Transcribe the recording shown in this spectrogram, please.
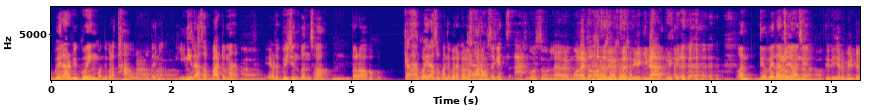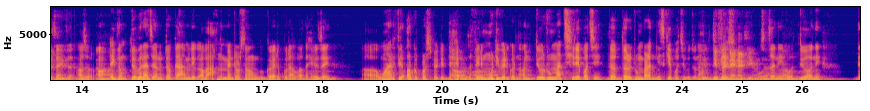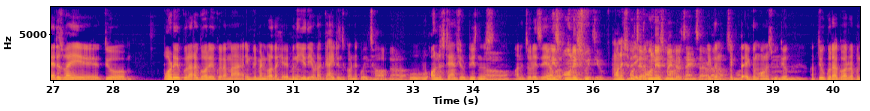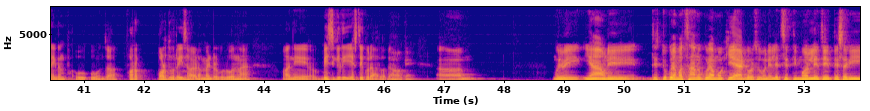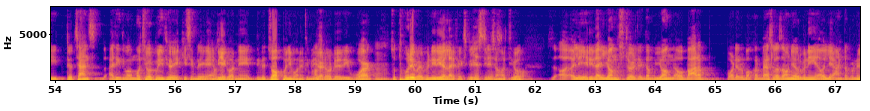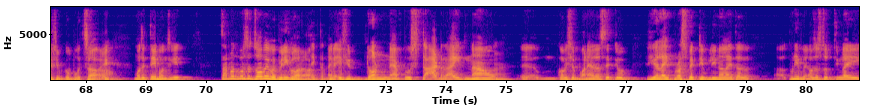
वेयर आर बी गोइङ भन्ने कुरा थाहा हुँदैन। हिँडिरहेछ बाटोमा एउटा भिजन पनि छ। तर अब कहाँ गइरहेको छु भन्ने कुरा कहिले हराउँछ कि? आठ वर्ष हुनुलाई मलाई त अझ तिमी किन हात अनि त्यो बेला चाहिँ अनि त्यतिखेर मेन्टर चाहिन्छ। हजुर एकदम। त्यो बेला चाहिँ अनि टक्क हामीले अब आफ्नो मेन्टरसँग गएर कुरा गर्दाखेरि चाहिँ उहाँले फेरि अर्को पर्सपेक्टिभ देखाउनुहुन्छ फेरि मोटिभेट गर्नु। अनि त्यो रुममा छिरेपछि त्यो त्यो रुमबाट निस्केपछिको जुन डिफ्रेन्ट एनर्जी हुन्छ। नि हो त्यो अनि द्याट इज वाइ त्यो पढेको कुरा र गरेको कुरामा इम्प्लिमेन्ट गर्दाखेरि पनि यदि एउटा गाइडेन्स गर्ने कोही छ हु अन्डरस्ट्यान्ड युर बिजनेस अनि जसले चाहिँ एकदम एकदम अनेस्ट विथ यु त्यो कुरा गरेर पनि एकदम ऊ हुन्छ फरक पर्दो रहेछ एउटा मेन्टरको रोलमा। अनि बेसिकली यस्तै कुराहरू हो ओके मैले यहाँ आउने त्यस त्यो कुरामा सानो कुरा म के एड गर्छु भने लेट्स चाहिँ तिमीहरूले चाहिँ त्यसरी त्यो चान्स आई थिङ्क तिमीहरू मच्योर पनि थियो एक किसिमले एमबिए गर्ने तिमीले जब पनि भन्यो तिमीले एड अलरेडी वर्क सो थोरै भए पनि रियल लाइफ एक्सपिरियन्स तिमीसँग थियो। अहिले हेरेर यङ्स्टर एकदम यङ अब बाह्र पढेर भर्खर ब्याचलर्स आउनेहरू पनि अहिले अन्टरप्रिनरसिपको भूत छ है। म चाहिँ त्यही भन्छु कि चार पाँच वर्ष जबै भए पनि गर। होइन if you don't have to start right now कविसले भने जस्तै त्यो रियल लाइफ पर्सपेक्टिभ लिनलाई त कुनै अब जस्तो तिमीलाई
